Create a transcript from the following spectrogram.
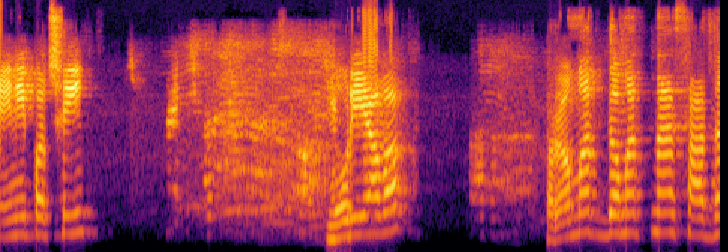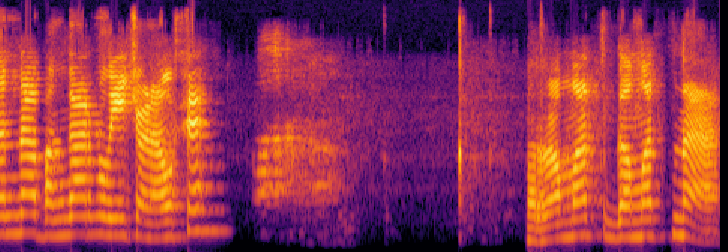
એની પછી મૂડી આવક. રમત ગમતના સાધનના ભંગારનું વેચાણ આવશે. રમત ગમતના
